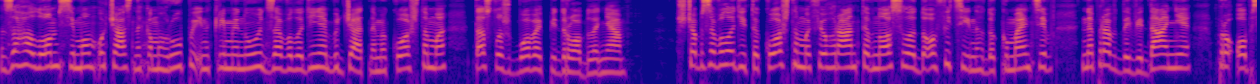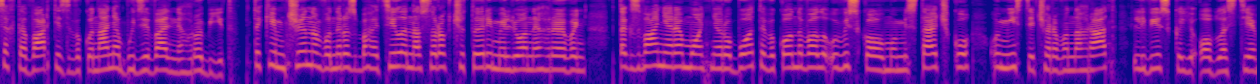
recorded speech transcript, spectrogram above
Загалом сімом учасникам групи інкримінують заволодіння бюджетними коштами та службове підроблення. Щоб заволодіти коштами, фігуранти вносили до офіційних документів неправдиві дані про обсяг та вартість виконання будівельних робіт. Таким чином вони розбагатіли на 44 мільйони гривень. Так звані ремонтні роботи виконували у військовому містечку у місті Червоноград Львівської області.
